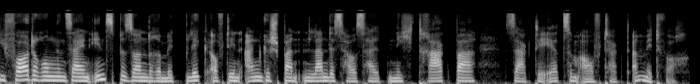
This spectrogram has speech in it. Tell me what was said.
Die Forderungen seien insbesondere mit Blick auf den angespannten Landeshaushalt nicht tragbar, sagte er zum Auftakt am Mittwoch.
